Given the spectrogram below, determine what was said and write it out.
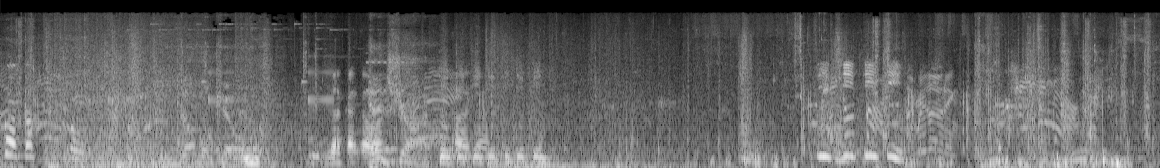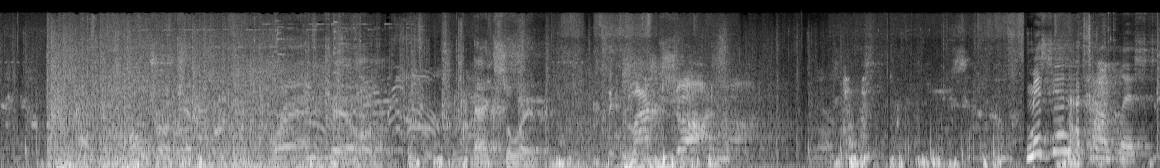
Kau kuku, kau kuku. Double kill. Belakang kau ah. Headshot. Ti ti ti ti ti ti ti. Ti, ti, ti, ti. Ultra kill. Grand kill. Excellent. Black shot. Mission accomplished.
